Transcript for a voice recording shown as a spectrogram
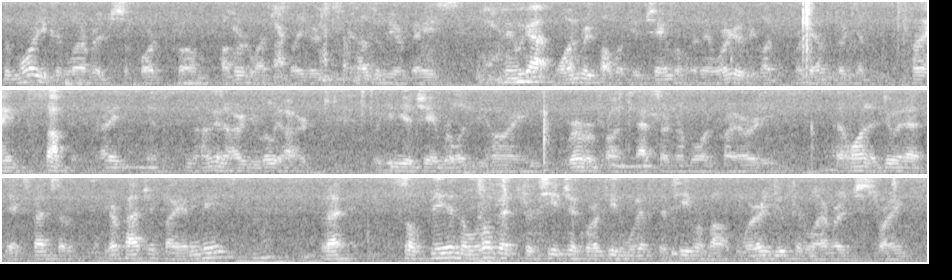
the more you can leverage support from other legislators because absolutely. of your base. Yeah. I mean, we got one Republican Chamberlain, and we're gonna be looking for them to get, find something, right? And I'm gonna argue really hard, we can get Chamberlain behind Riverfront, that's our number one priority. I don't wanna do it at the expense of your project by any means, but I, so being a little bit strategic, working with the team about where you can leverage strength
